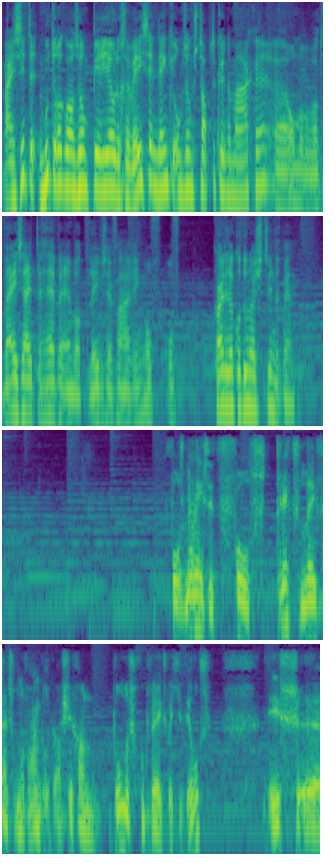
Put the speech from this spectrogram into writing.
maar zit, moet er ook wel zo'n periode geweest zijn, denk je, om zo'n stap te kunnen maken? Uh, om wat wijsheid te hebben en wat levenservaring? Of, of kan je dit ook wel doen als je twintig bent? Volgens mij is dit volstrekt leeftijdsonafhankelijk. Als je gewoon donders goed weet wat je wilt, is, uh,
